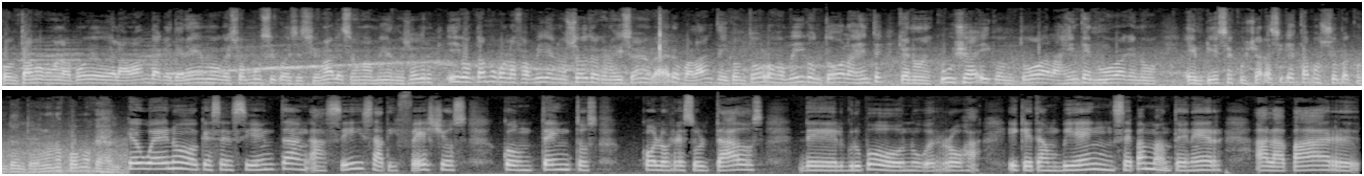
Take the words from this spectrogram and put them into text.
contamos con el apoyo de la banda que tenemos, que son músicos excepcionales, son amigos de nosotros, y contamos con la familia de nosotros que nos dicen, claro, para adelante, y con todos los amigos, con toda la gente que nos escucha y con toda la gente nueva que nos empieza a escuchar, así que estamos súper contentos, no nos podemos quejar. Qué bueno que se sientan así, satisfechos, contentos con los resultados del grupo Nube Roja y que también sepan mantener a la par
